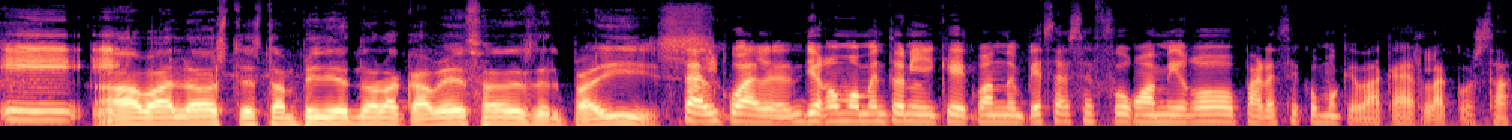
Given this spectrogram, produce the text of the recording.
Y, Ábalos, te están pidiendo la cabeza desde el país. Tal cual. Llega un momento en el que cuando empieza ese fuego amigo parece como que va a caer la cosa.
